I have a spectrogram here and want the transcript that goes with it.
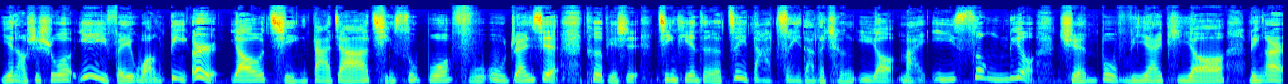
严老师说易肥王第二邀请大家请速播服务专线，特别是今天的最大最大的诚意哦，买一送六，全部 VIP 哦，零二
